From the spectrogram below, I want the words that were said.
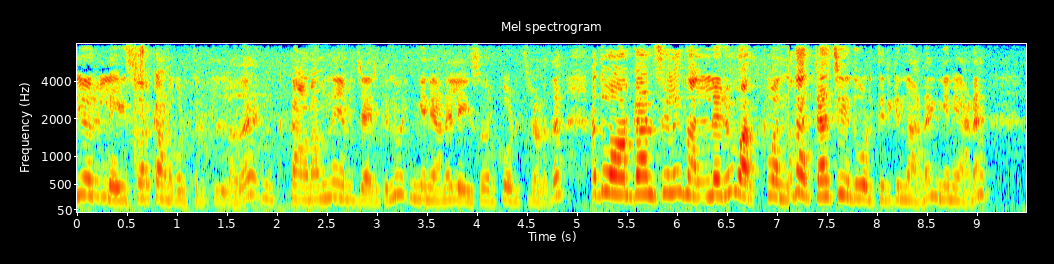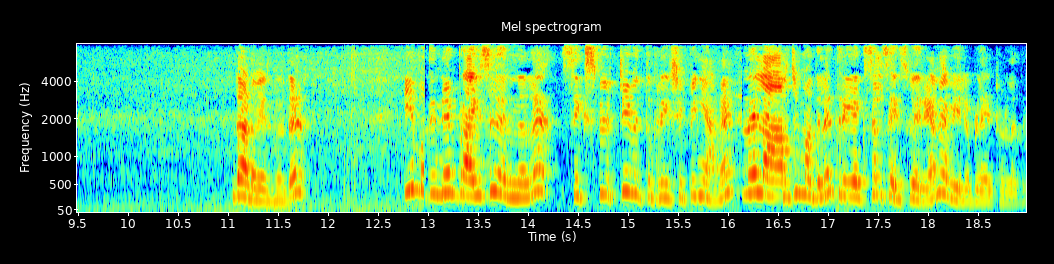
ഈ ഒരു ലേസ് വർക്കാണ് കൊടുത്തിട്ടുള്ളത്. കാണാമെന്ന് ഞാൻ വിചാരിക്കുന്നു. ഇങ്ങനെയാണ് ലേസ് വർക്ക് കൊടുത്തിട്ടുള്ളത്. അത് ഓർഗാൻസിൽ നല്ലൊരു വർക്ക് വന്ന് അത് അറ്റാച്ച് ചെയ്ത് കൊടുത്തിരിക്കുന്നതാണ്. ഇങ്ങനെയാണ് ഇതാണ് വരുന്നത്. ഈ ഇതിന്റെ പ്രൈസ് വരുന്നത് six fifty with free shipping ആണ്. ലാർജ് മുതൽ ത്രീ എക്സൽ സൈസ് വരെയാണ് അവൈലബിൾ ആയിട്ടുള്ളത്.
